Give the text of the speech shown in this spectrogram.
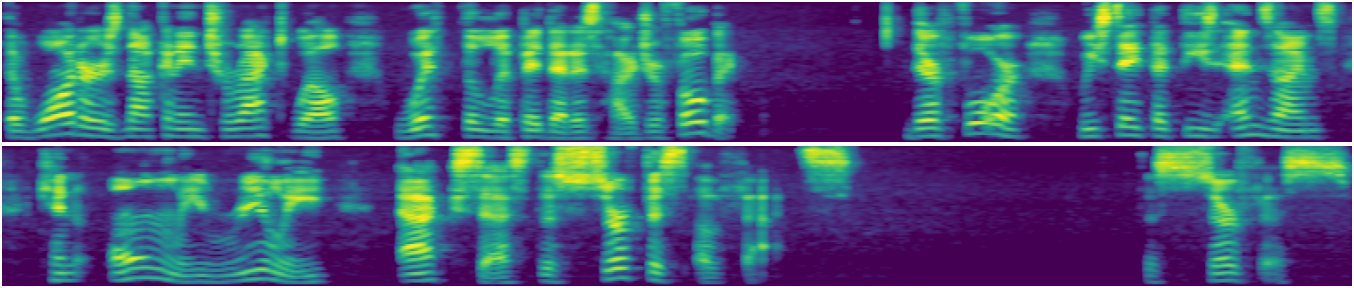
The water is not going to interact well with the lipid that is hydrophobic. Therefore, we state that these enzymes can only really access the surface of fats. The surface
